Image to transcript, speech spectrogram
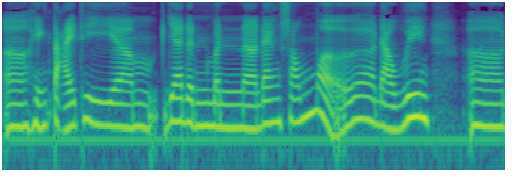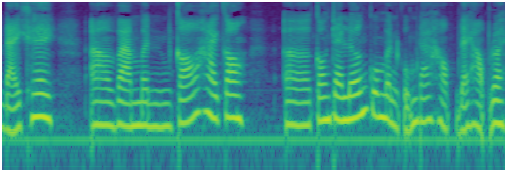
À, hiện tại thì uh, gia đình mình uh, đang sống ở Đào Viên uh, Đại Khê. À, và mình có hai con. Uh, con trai lớn của mình cũng đã học đại học rồi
